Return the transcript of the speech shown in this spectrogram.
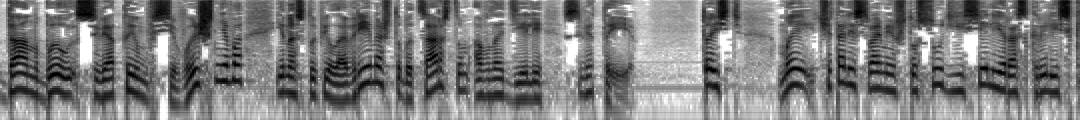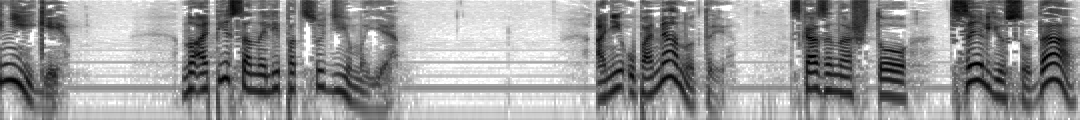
дан был святым Всевышнего, и наступило время, чтобы царством овладели святые». То есть, мы читали с вами, что судьи сели и раскрылись книги. Но описаны ли подсудимые? Они упомянуты. Сказано, что целью суда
